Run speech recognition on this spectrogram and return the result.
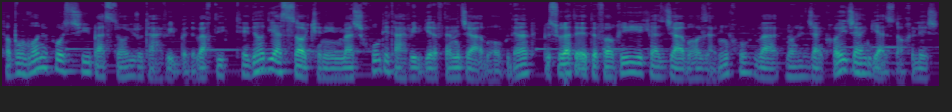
تا به عنوان پستچی بستههایی رو تحویل بده وقتی تعدادی از ساکنین مشغول تحویل گرفتن جعبه ها بودن به صورت اتفاقی یکی از جعبه ها زمین خورد و نارنجک های جنگی از داخلش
